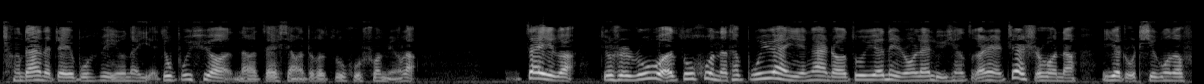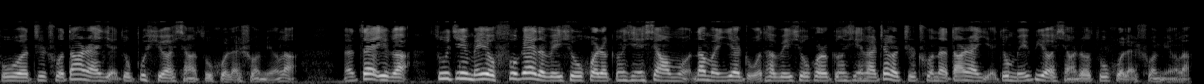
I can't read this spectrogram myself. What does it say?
承担的这一部分费用呢也就不需要呢再向这个租户说明了。再一个就是，如果租户呢他不愿意按照租约内容来履行责任，这时候呢业主提供的服务支出当然也就不需要向租户来说明了。呃，再一个，租金没有覆盖的维修或者更新项目，那么业主他维修或者更新了这个支出呢，当然也就没必要向这个租户来说明了。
